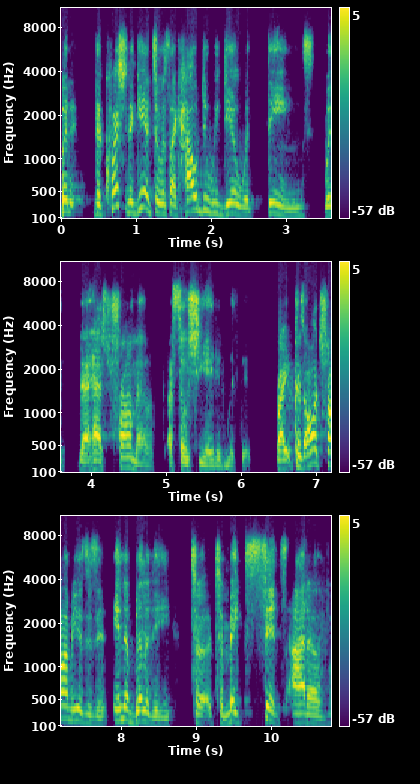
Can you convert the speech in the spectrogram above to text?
But the question again, so it's like, how do we deal with things with that has trauma associated with it? Right? Because all trauma is is an inability to to make sense out of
